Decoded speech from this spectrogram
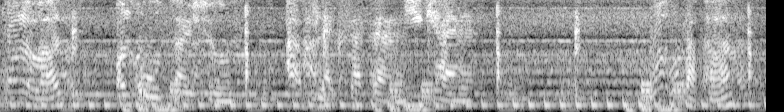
Follow us on all socials at Flex FM UK. WhatsApp us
